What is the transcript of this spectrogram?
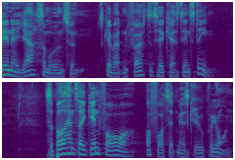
Den af jer, som uden synd, skal være den første til at kaste en sten. Så bøjede han sig igen forover og fortsatte med at skrive på jorden.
